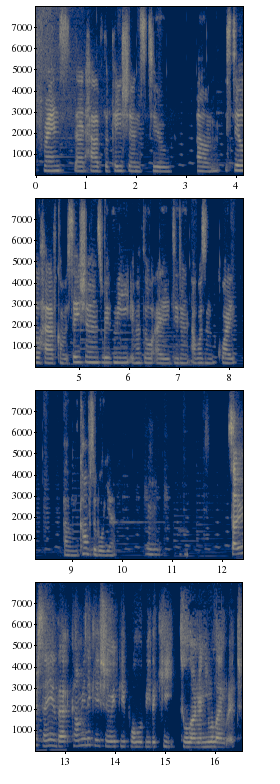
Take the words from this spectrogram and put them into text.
friends that have the patience to um, still have conversations with me, even though I didn't, I wasn't quite um, comfortable yet. Mhm. So you're saying that communication with people will be the key to learn a new language.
